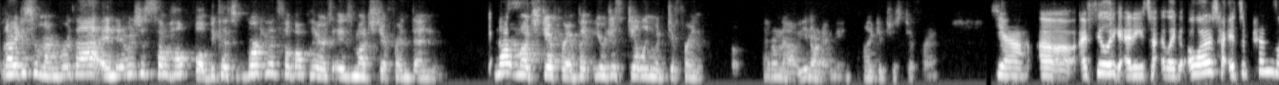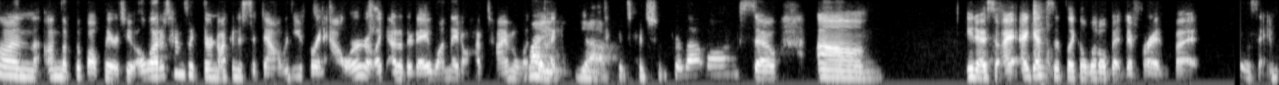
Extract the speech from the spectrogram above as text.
but I just remember that and it was just so helpful because working with football players is much different than not much different, but you're just dealing with different I don't know, you know what I mean? Like it's just different. Yeah, uh, I feel like any time, like a lot of time, it depends on on the football player too. A lot of times, like they're not going to sit down with you for an hour, like out of their day. One, they don't have time, and one, right. like, yeah, attention for that long. So, um, you know, so I, I guess it's like a little bit different, but the same.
